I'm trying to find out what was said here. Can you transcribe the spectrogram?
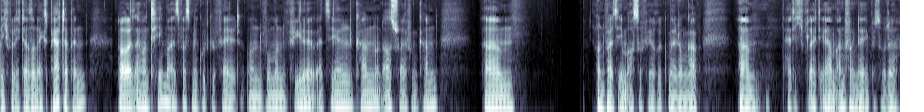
Nicht, weil ich da so ein Experte bin, aber weil es einfach ein Thema ist, was mir gut gefällt und wo man viel erzählen kann und ausschweifen kann. Ähm, und weil es eben auch so viele Rückmeldungen gab, ähm, hätte ich vielleicht eher am Anfang der Episode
